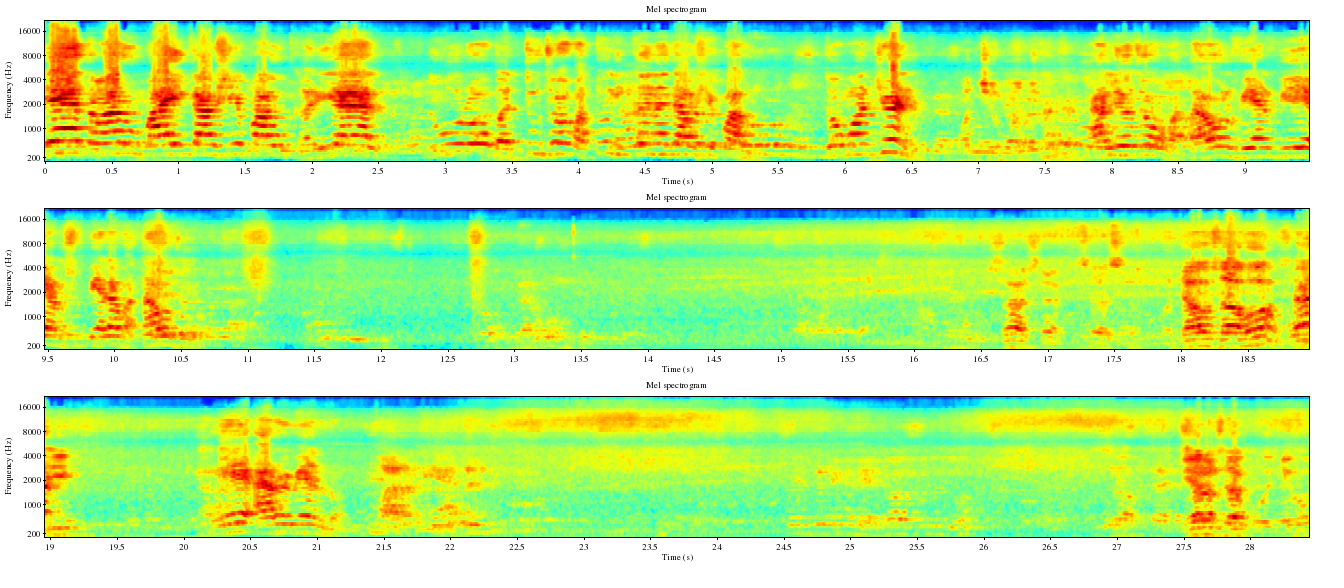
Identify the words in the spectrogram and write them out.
લે તમારું બાઈક આવશે પાવું ઘડિયાળ દૂરો બધું જો બધું નીકળીને જ આવશે પાવું તો મનશે ને? મચ્યું તો બતાવો ને બેન બે આવશે. પેલા બતાવો સરસ બતાવો સાહો ગુરુજી. એ આરો બેન લો યાર સાહેબ હોજો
